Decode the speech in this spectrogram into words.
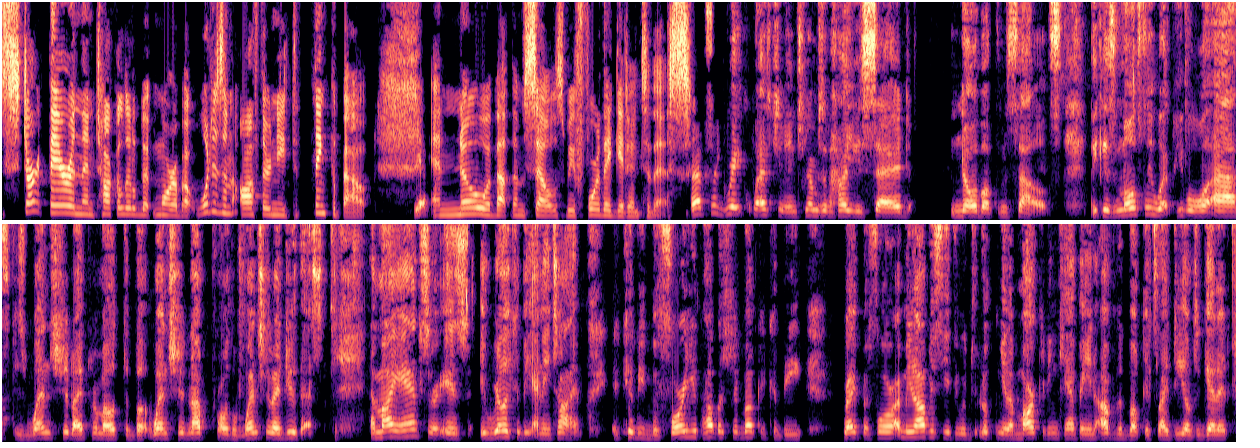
start there and then talk a little bit more about what does an author need to think about yeah. and know about themselves before they get into this? That's a great question in terms of how you said know about themselves because mostly what people will ask is when should I promote the book? When should not promote When should I do this? And my answer is it really could be any time. It could be before you publish a book. It could be right before. I mean, obviously, if you were looking at a marketing campaign of the book, it's ideal to get it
